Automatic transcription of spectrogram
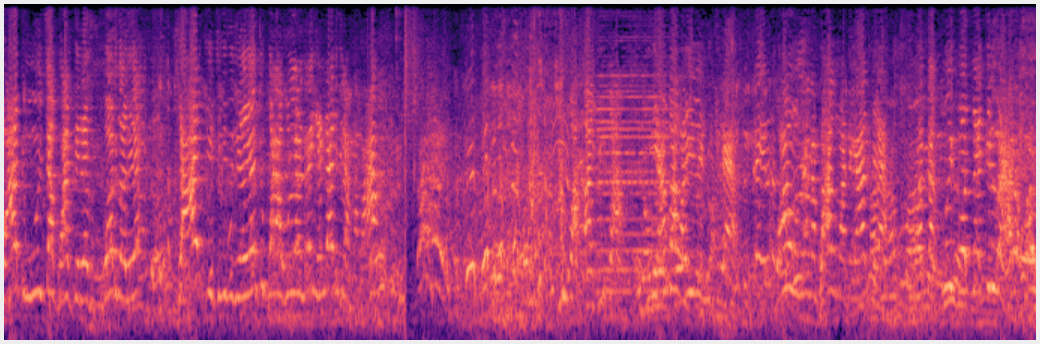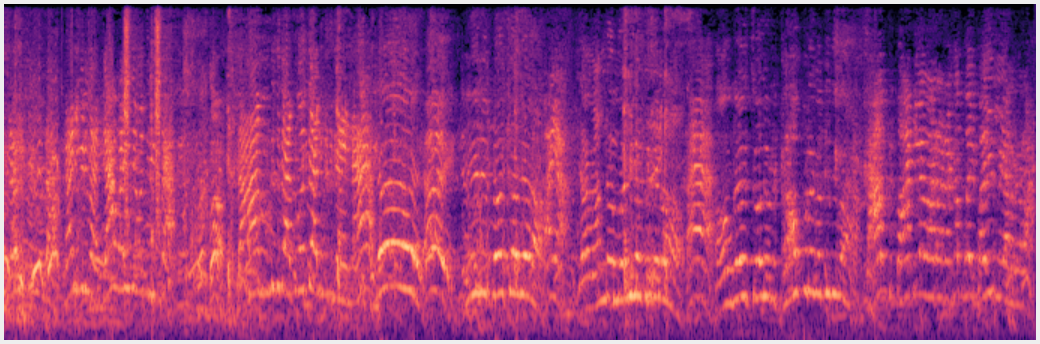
பாட்டு முடிச்சா பாட்டு தெரியாது போடுதாலே யார் கிச்சுக்குது ஏத்து போடா உள்ளன்ற என்ன அடிக்கிறான் மாமா ஏய்! இப்பா, ஏம்மா நிக்கிற? வா, உன்னை நான் பார்க்க மாட்டேன் யாருக்கு? தூக்கி போட்டு நக்கிடுவேன். நறுக்கிடுவேன். ஏன் வழியில வந்து நிக்கிற? நான் முண்டுக்குது, அது வந்து பேசாத. அண்ணன் ஆ, அவங்க சொல்லி ஒரு காப்புட கட்டுக்குவேன் சாப்பிட்டு பாட்டியா வர்றானாக்கா போய் பயிர்ல இறங்கலாம்.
